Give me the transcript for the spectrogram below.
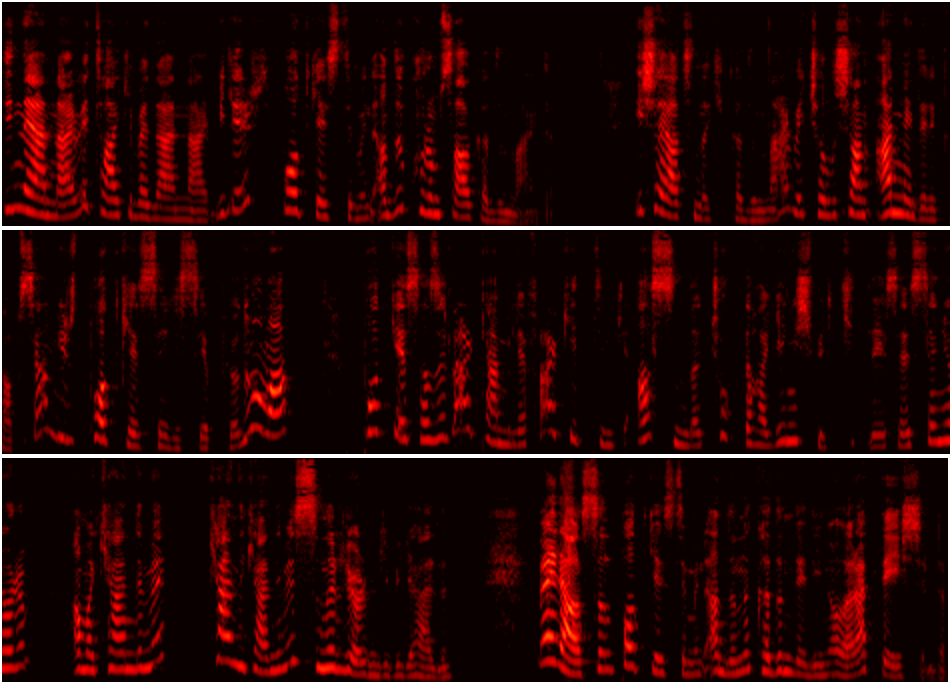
Dinleyenler ve takip edenler bilir, podcastimin adı Kurumsal Kadınlardı. İş hayatındaki kadınlar ve çalışan anneleri kapsayan bir podcast serisi yapıyordum ama podcast hazırlarken bile fark ettim ki aslında çok daha geniş bir kitleye sesleniyorum ama kendimi kendi kendime sınırlıyorum gibi geldi. Velhasıl podcastimin adını kadın dediğin olarak değiştirdim.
